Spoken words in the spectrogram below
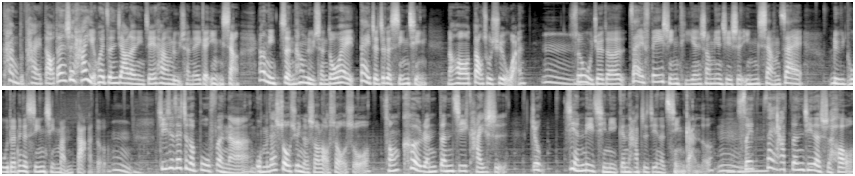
看不太到，但是它也会增加了你这一趟旅程的一个印象，让你整趟旅程都会带着这个心情，然后到处去玩。嗯所以我觉得在飞行体验上面，其实影响在旅途的那个心情蛮大的。嗯。其实，在这个部分呢、我们在受训的时候，老师有说，从客人登机开始就建立起你跟他之间的情感了。嗯。所以在他登机的时候，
